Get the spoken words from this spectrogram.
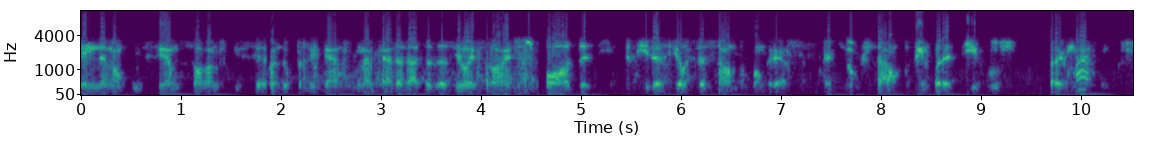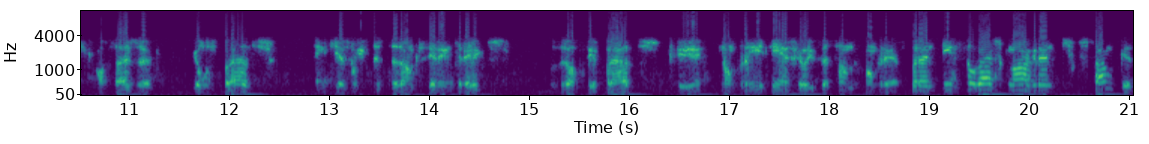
ainda não conhecemos, só vamos conhecer quando o Presidente marcar a data das eleições pode impedir a realização do Congresso. É tudo questão de imperativos pragmáticos, ou seja, pelos prazos em que as listas terão que ser entregues, poderão ser prazos que não permitem a realização do Congresso. Perante isso, acho que não há grande discussão, quer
